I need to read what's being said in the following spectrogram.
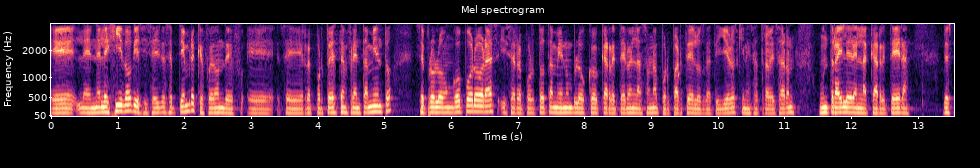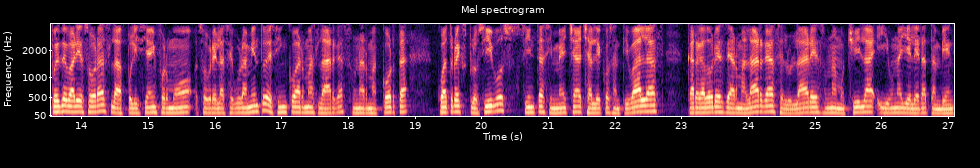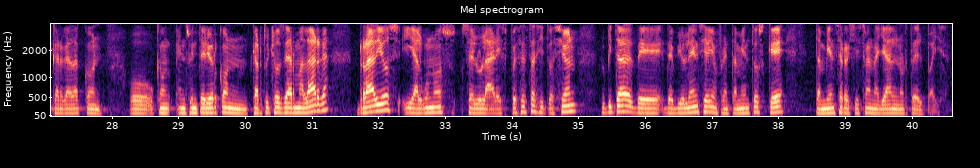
Eh, en el ejido 16 de septiembre, que fue donde eh, se reportó este enfrentamiento, se prolongó por horas y se reportó también un bloqueo carretero en la zona por parte de los gatilleros, quienes atravesaron un tráiler en la carretera. Después de varias horas, la policía informó sobre el aseguramiento de cinco armas largas, un arma corta, cuatro explosivos, cintas y mecha, chalecos antibalas, cargadores de arma larga, celulares, una mochila y una hielera también cargada con o en su interior con cartuchos de arma larga, radios y algunos celulares. Pues esta situación, Lupita, de violencia y enfrentamientos que también se registran allá al norte del país.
